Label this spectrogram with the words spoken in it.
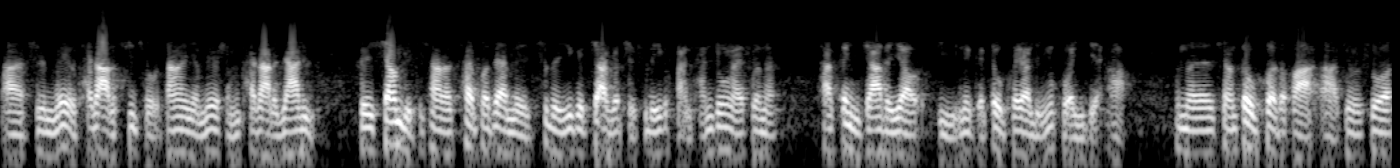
啊，是没有太大的需求，当然也没有什么太大的压力，所以相比之下呢，菜粕在每次的一个价格指数的一个反弹中来说呢，它更加的要比那个豆粕要灵活一点啊。那么像豆粕的话啊，就是说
